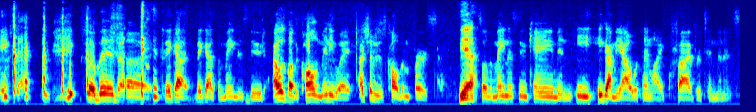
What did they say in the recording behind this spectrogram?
exactly so then uh they got they got the maintenance dude i was about to call him anyway i should have just called them first Yeah. so the maintenance dude came and he he got me out within like five or ten minutes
